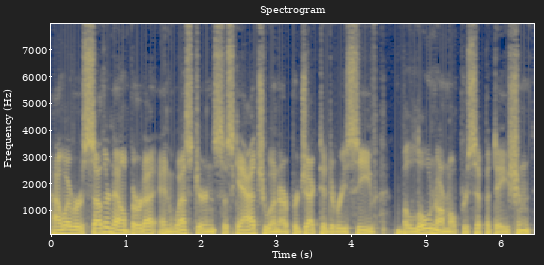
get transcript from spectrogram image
However, southern Alberta and western Saskatchewan are projected to receive below normal precipitation,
